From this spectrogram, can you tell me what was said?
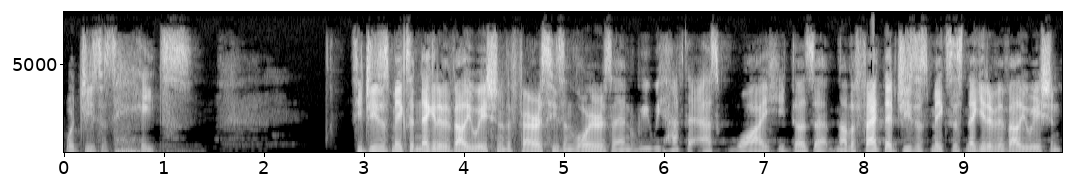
what Jesus hates. See, Jesus makes a negative evaluation of the Pharisees and lawyers, and we, we have to ask why he does that. Now, the fact that Jesus makes this negative evaluation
